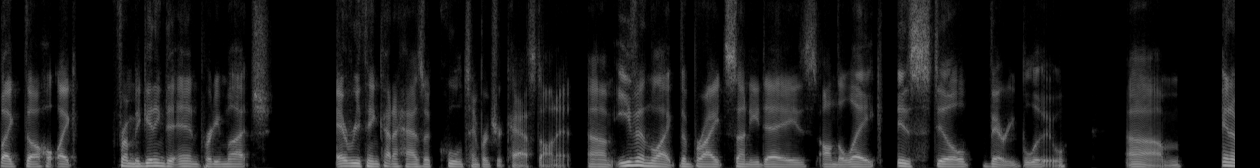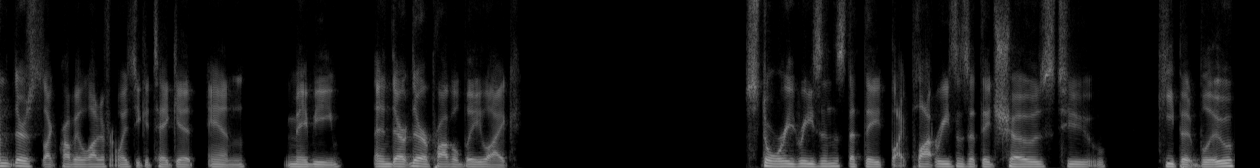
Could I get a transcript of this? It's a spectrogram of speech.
like the whole like from beginning to end, pretty much everything kind of has a cool temperature cast on it. Um, even like the bright sunny days on the lake is still very blue. Um, and um, there's like probably a lot of different ways you could take it, and maybe and there there are probably like story reasons that they like plot reasons that they chose to keep it blue.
